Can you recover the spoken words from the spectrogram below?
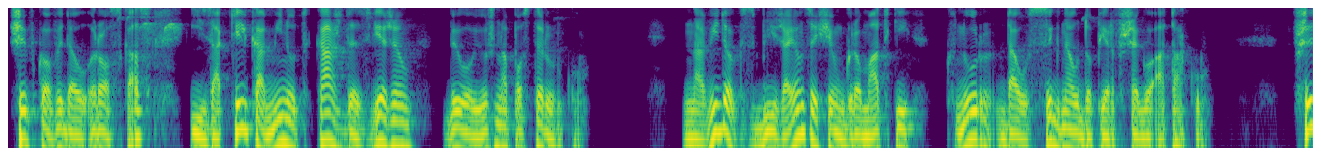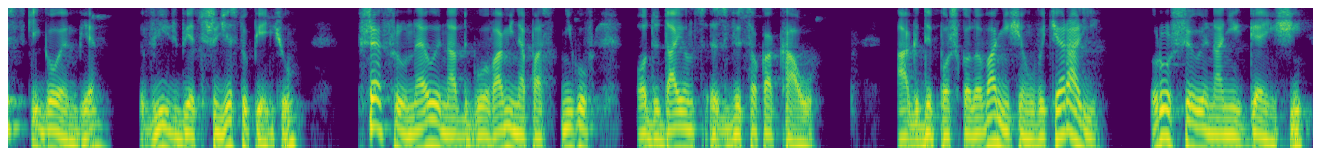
Szybko wydał rozkaz i za kilka minut każde zwierzę było już na posterunku. Na widok zbliżającej się gromadki Knur dał sygnał do pierwszego ataku. Wszystkie gołębie, w liczbie 35, przefrunęły nad głowami napastników, oddając z wysoka kał. A gdy poszkodowani się wycierali, ruszyły na nich gęsi,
